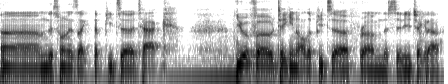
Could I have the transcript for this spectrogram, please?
Um, this one is like the pizza attack UFO taking all the pizza from the city. Check it out.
